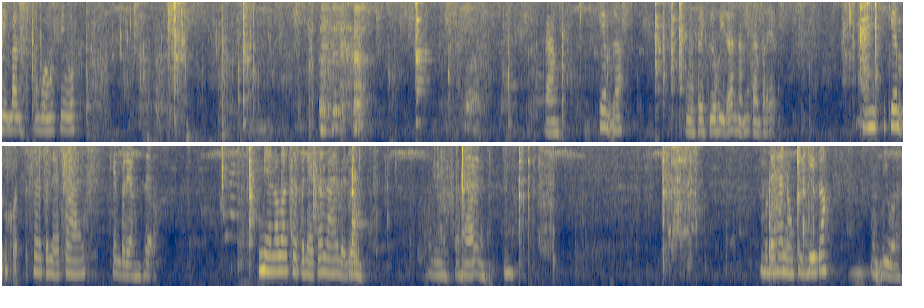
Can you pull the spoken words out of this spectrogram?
กินมันเอาบวงมาซิวจางเข้มแล้วเมื่อใส่เกลือผีแล้วน้ำตาลแปลกมันเข้มขอใส่ไปแหลกลายเข้มแปลกเสียเมียเราว่าใส่ไปแหลกก็ลายแบบนี้ดีไปห้อยเลยบ่ได้ให้น้องพริกดิบเนาะอืมดีกว่านะ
